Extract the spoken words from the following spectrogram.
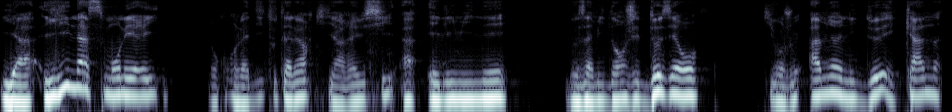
Il y a Linas Montlhéry, donc on l'a dit tout à l'heure, qui a réussi à éliminer nos amis d'Angers 2-0, qui vont jouer Amiens une Ligue 2 et Cannes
